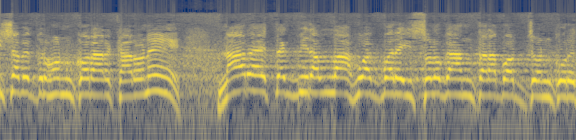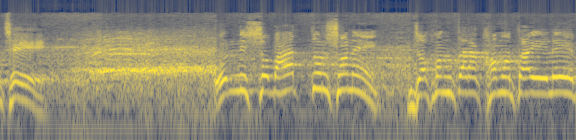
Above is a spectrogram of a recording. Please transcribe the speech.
হিসাবে গ্রহণ করার কারণে নারায় তাকবীর, আল্লাহ আকবার এই স্লোগান তারা বর্জন করেছে। উনিশশো বাহাত্তর সনে যখন তারা ক্ষমতায় এলেন,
